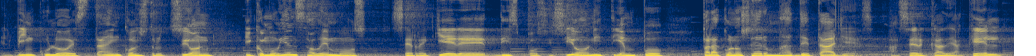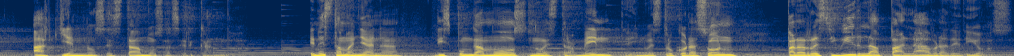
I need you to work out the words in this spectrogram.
El vínculo está en construcción y como bien sabemos, se requiere disposición y tiempo para conocer más detalles acerca de aquel a quien nos estamos acercando. En esta mañana, dispongamos nuestra mente y nuestro corazón para recibir la palabra de Dios,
